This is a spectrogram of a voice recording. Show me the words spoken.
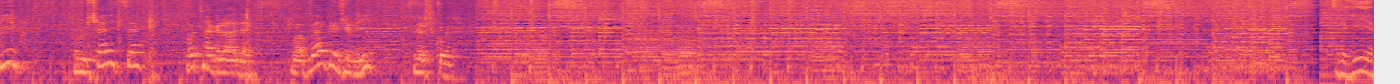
И вручается вот награда во благо земли Тверской. Дорогие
